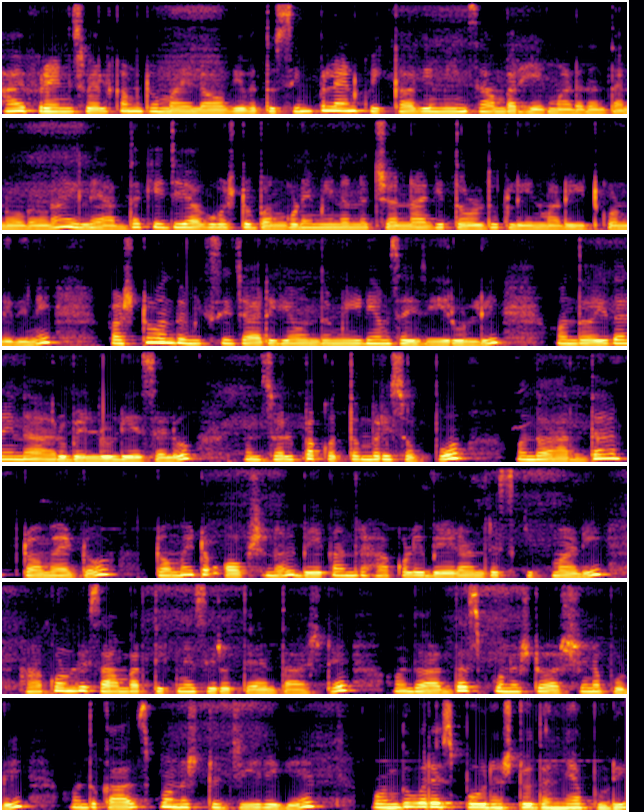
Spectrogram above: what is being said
Hi friends welcome to my vlog ಇವತ್ತು simple and ಕ್ವಿಕ್ಕಾಗಿ ಮೀನು ಸಾಂಬಾರು ಹೇಗೆ ಮಾಡೋದಂತ ನೋಡೋಣ. ಇಲ್ಲಿ ಅರ್ಧ ಕೆ ಜಿ ಆಗುವಷ್ಟು ಬಂಗುಡೆ ಮೀನನ್ನು ಚೆನ್ನಾಗಿ ತೊಳೆದು ಕ್ಲೀನ್ ಮಾಡಿ ಇಟ್ಕೊಂಡಿದ್ದೀನಿ. ಫಸ್ಟು ಒಂದು ಮಿಕ್ಸಿ ಜಾರಿಗೆ ಒಂದು ಮೀಡಿಯಮ್ ಸೈಜ್ ಈರುಳ್ಳಿ, ಒಂದು ಐದರಿಂದ ಆರು ಬೆಳ್ಳುಳ್ಳಿ ಎಸಳು ಒಂದು ಸ್ವಲ್ಪ ಕೊತ್ತಂಬರಿ ಸೊಪ್ಪು, ಒಂದು ಅರ್ಧ ಟೊಮೆಟೊ ಟೊಮೆಟೊ ಆಪ್ಷನಲ್ ಬೇಕಂದರೆ ಹಾಕ್ಕೊಳ್ಳಿ ಬೇಡ ಅಂದರೆ ಸ್ಕಿಪ್ ಮಾಡಿ. ಹಾಕ್ಕೊಂಡ್ರೆ ಸಾಂಬಾರು ತಿಕ್ನೆಸ್ ಇರುತ್ತೆ ಅಂತ ಅಷ್ಟೇ. ಒಂದು ಅರ್ಧ ಸ್ಪೂನಷ್ಟು ಅರಿಶಿನ ಪುಡಿ ಒಂದು ಕಾಲು ಸ್ಪೂನಷ್ಟು ಜೀರಿಗೆ, ಒಂದೂವರೆ ಸ್ಪೂನಷ್ಟು ಧನಿಯಾ ಪುಡಿ,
